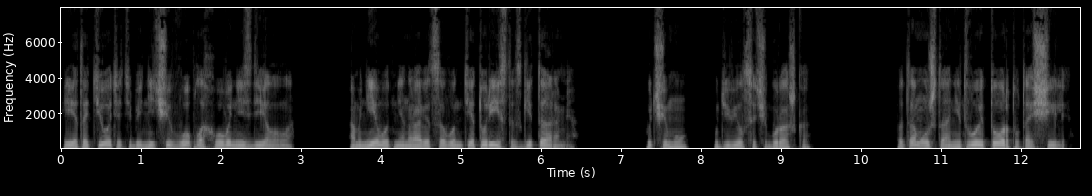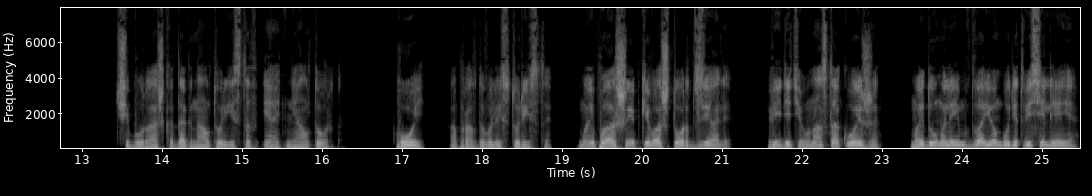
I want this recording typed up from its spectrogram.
И эта тетя тебе ничего плохого не сделала. А мне вот не нравятся вон те туристы с гитарами. Почему? удивился Чебурашка. Потому что они твой торт утащили. Чебурашка догнал туристов и отнял торт. Ой, оправдывались туристы. Мы по ошибке ваш торт взяли. Видите, у нас такой же. Мы думали, им вдвоем будет веселее.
